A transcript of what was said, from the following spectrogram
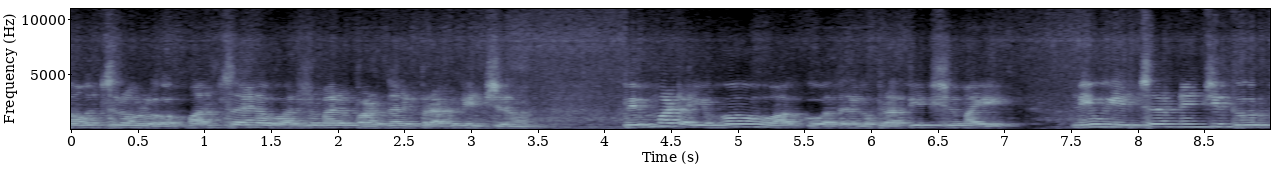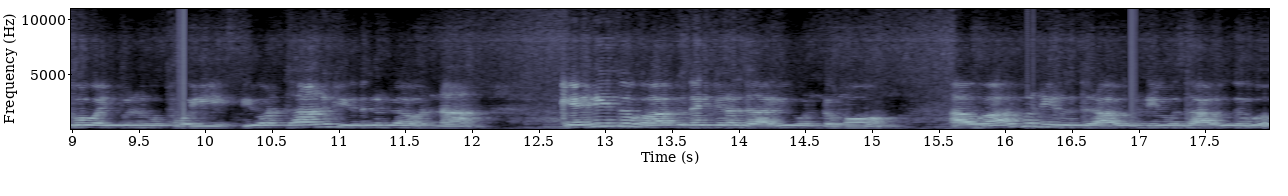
సంవత్సరంలో మంచైన వర్షమైన పడదని ప్రకటించను. పిమ్మట యెహోవా వాక్కు అతనికి ప్రత్యక్షమై నీవు ఇచ్చటి నుంచి తూర్పు వైపులకు పోయి యోర్ధానికి ఎదురుగా ఉన్న కెరీతు వాగు దగ్గర దాగి ఉండుము. ఆ వాగు నీరు త్రాగు నీవు తాగుదువు.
